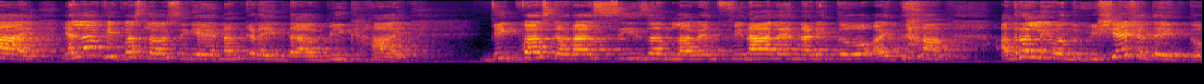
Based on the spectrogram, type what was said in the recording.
ಹಾಯ್ ಎಲ್ಲ ಬಿಗ್ ಬಾಸ್ ಲವರ್ಸಿಗೆ ನನ್ನ ಕಡೆಯಿಂದ big hi Bigg Boss Kannada season eleven finale ನಡೀತು, ಆಯ್ತಾ? ಅದರಲ್ಲಿ ಒಂದು ವಿಶೇಷತೆ ಇತ್ತು.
